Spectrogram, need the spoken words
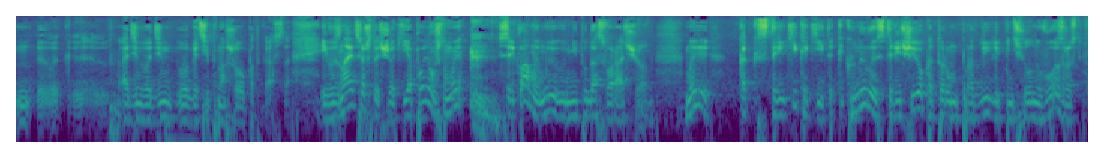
э, один в один логотип нашего подкаста. И вы знаете что, чуваки, я понял, что мы с рекламой мы не туда сворачиваем. Мы как старики какие-то, как унылые старичье, которому продлили пенсионный возраст –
